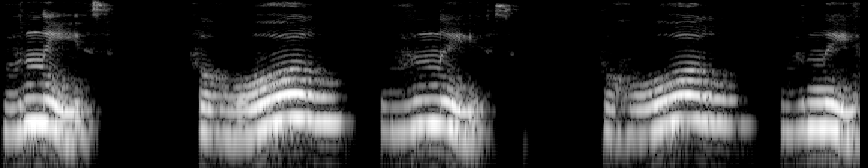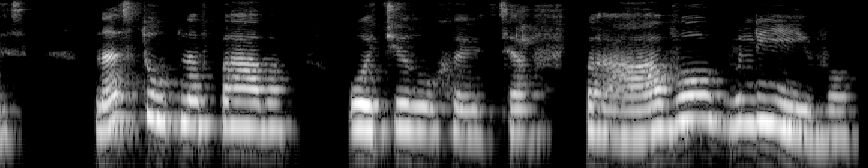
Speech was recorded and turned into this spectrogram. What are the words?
вниз, вгору, вниз, вгору, вниз. Наступна вправа. Очі рухаються вправо, вліво,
